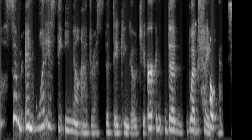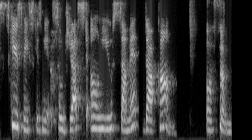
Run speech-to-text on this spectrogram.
Awesome. And what is the email address that they can go to or the website? Oh, excuse me, excuse me. So justownyousummit.com. Awesome.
